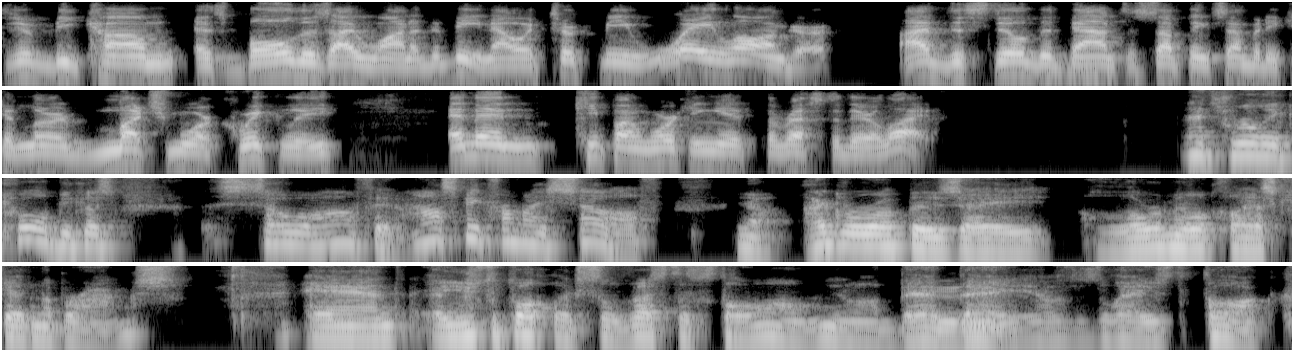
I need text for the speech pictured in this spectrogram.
to become as bold as I wanted to be. Now, it took me way longer. I've distilled it down to something somebody can learn much more quickly and then keep on working it the rest of their life. That's really cool because so often, I'll speak for myself. You know, I grew up as a lower middle class kid in the Bronx. And I used to talk like Sylvester Stallone, you know, on a bad mm-hmm. day. That was the way I used to talk.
